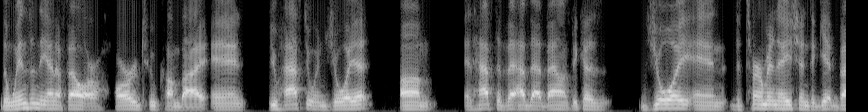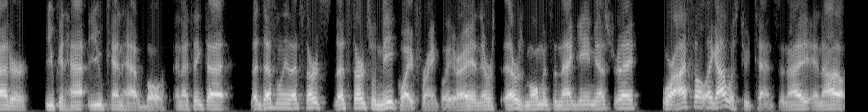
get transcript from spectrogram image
the wins in the NFL are hard to come by and you have to enjoy it um, and have to have that balance because joy and determination to get better you can have you can have both and i think that that definitely that starts that starts with me, quite frankly, right? And there was there was moments in that game yesterday where I felt like I was too tense, and I and I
